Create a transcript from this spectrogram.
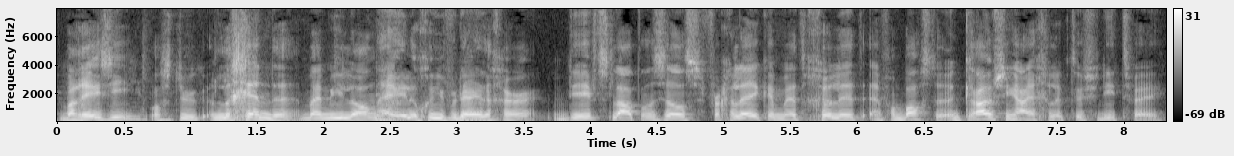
Baresi was natuurlijk een legende bij Milan. Een hele goede verdediger. Die heeft Slatan zelfs vergeleken met Gullit en Van Basten. Een kruising eigenlijk tussen die twee.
